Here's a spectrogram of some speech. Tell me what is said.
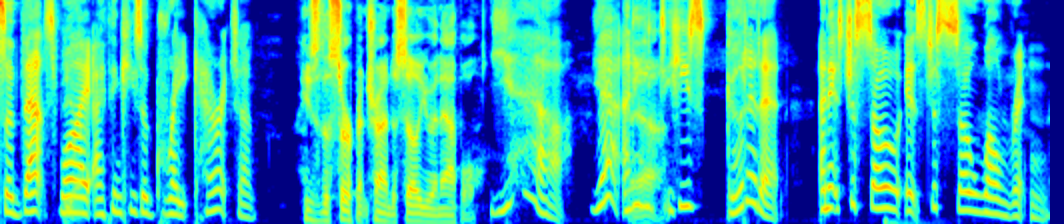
so that's why yeah. I think he's a great character. He's the serpent trying to sell you an apple. Yeah. Yeah, and yeah. he he's good at it. And it's just so it's just so well written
